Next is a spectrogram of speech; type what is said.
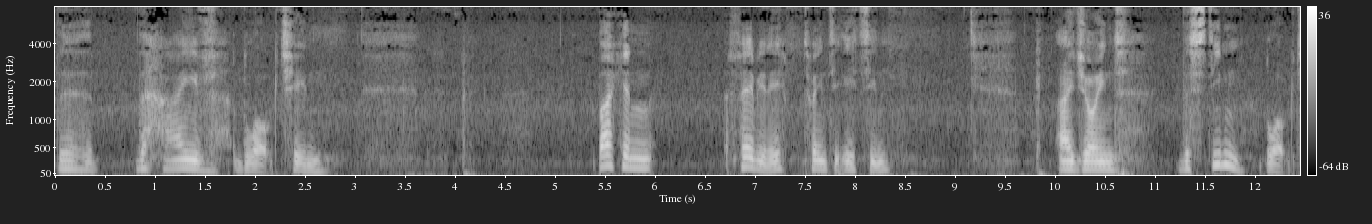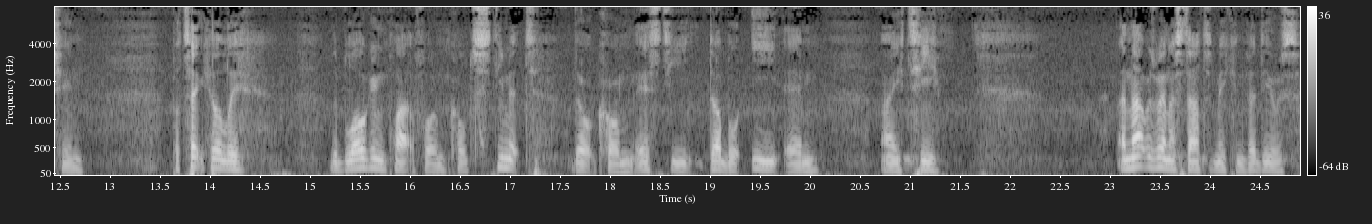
the the Hive blockchain. Back in February 2018 I joined the Steem blockchain, particularly the blogging platform called Steemit.com, S-T-E-E-M-I-T. And that was when I started making videos.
